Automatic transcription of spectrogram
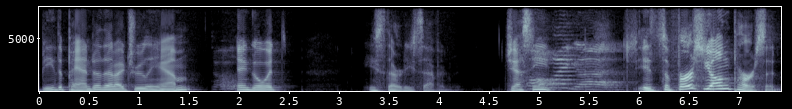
be the panda that I truly am and go with? He's thirty seven. Jesse Oh my god. it's the first young person.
